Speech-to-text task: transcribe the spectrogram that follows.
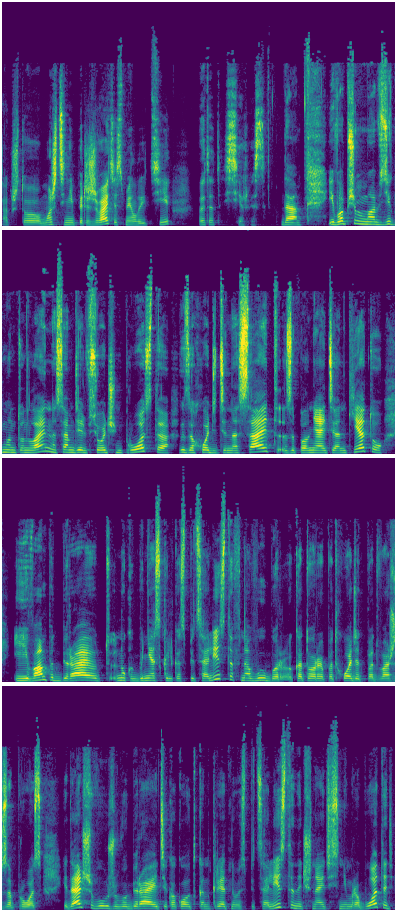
Так что можете не переживать и смело идти в этот сервис. Да. И, в общем, в Zigmund Online на самом деле все очень просто. Вы заходите на сайт, заполняете анкету, и вам подбирают, ну, как бы несколько специалистов на выбор, которые подходят под ваш запрос. И дальше вы уже выбираете какого-то конкретного специалиста, начинаете с ним работать.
